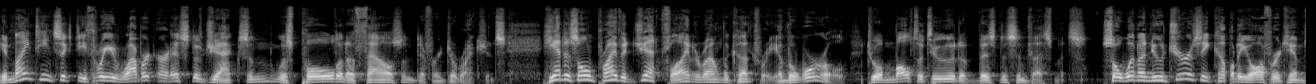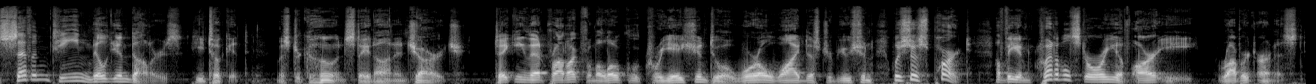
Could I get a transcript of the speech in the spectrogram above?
In 1963, Robert Ernest of Jackson was pulled in a thousand different directions. He had his own private jet flying around the country and the world to a multitude of business investments. So when a New Jersey company offered him $17 million, he took it. Mr. Cahoon stayed on in charge. Taking that product from a local creation to a worldwide distribution was just part of the incredible story of R.E., Robert Ernest,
